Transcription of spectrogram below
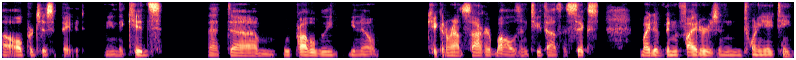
uh, all participated. I mean, the kids that um, were probably you know kicking around soccer balls in 2006 might have been fighters in 2018.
